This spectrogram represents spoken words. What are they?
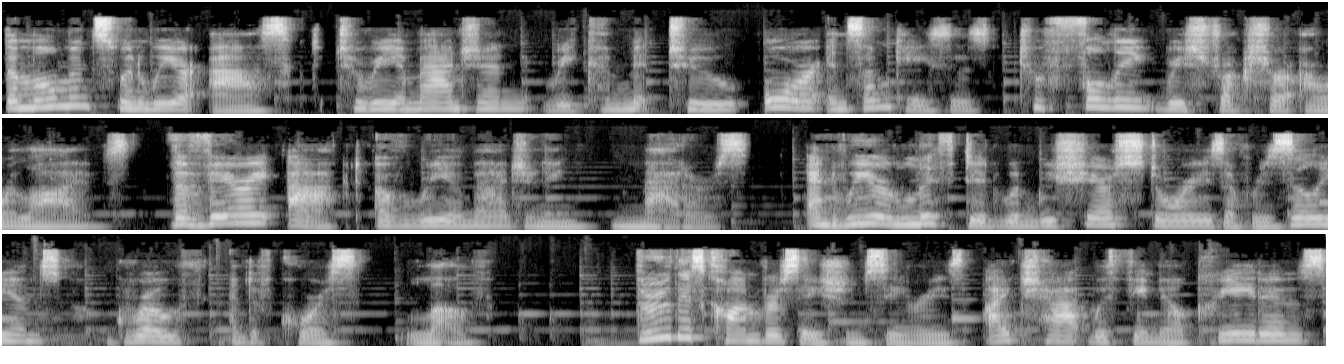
The moments when we are asked to reimagine, recommit to, or in some cases, to fully restructure our lives. The very act of reimagining matters. And we are lifted when we share stories of resilience, growth, and of course, love. Through this conversation series, I chat with female creatives,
